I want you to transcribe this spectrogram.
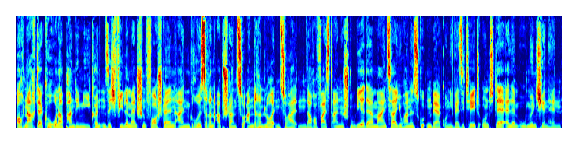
Auch nach der Corona-Pandemie könnten sich viele Menschen vorstellen, einen größeren Abstand zu anderen Leuten zu halten. Darauf weist eine Studie der Mainzer Johannes Gutenberg Universität und der LMU München hin.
